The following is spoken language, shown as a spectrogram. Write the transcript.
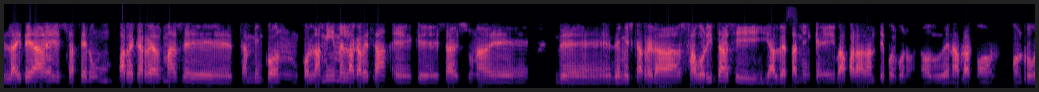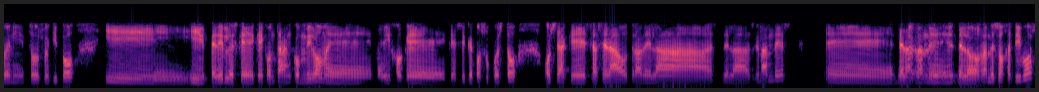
la idea es hacer un par de carreras más eh, también con, la MIM en la cabeza, eh, que esa es una de, mis carreras favoritas y, y, al ver también que iba para adelante, pues bueno, no duden en hablar con, con Rubén y todo su equipo y, y pedirles que, que, contaran conmigo. Me, me dijo que, que sí que por supuesto, o sea que esa será otra de las, de las grandes eh, de, las grandes, de los grandes objetivos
